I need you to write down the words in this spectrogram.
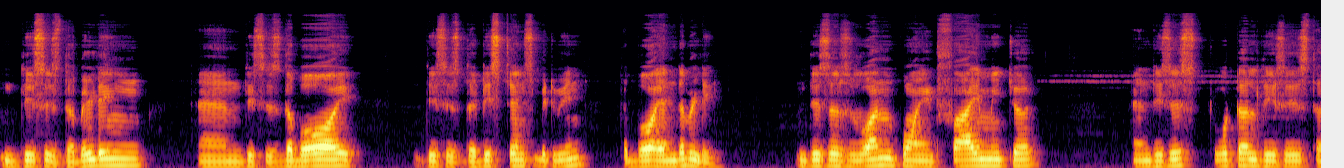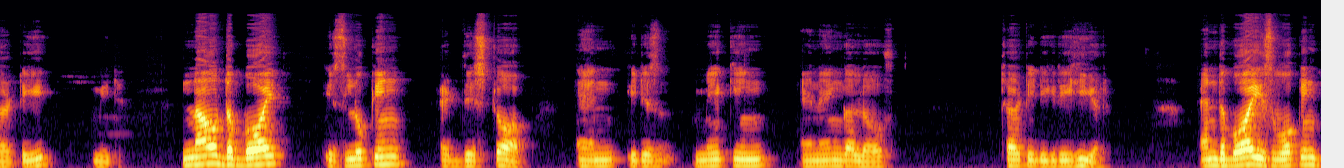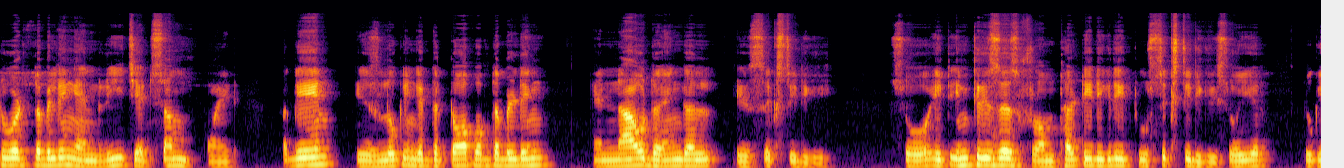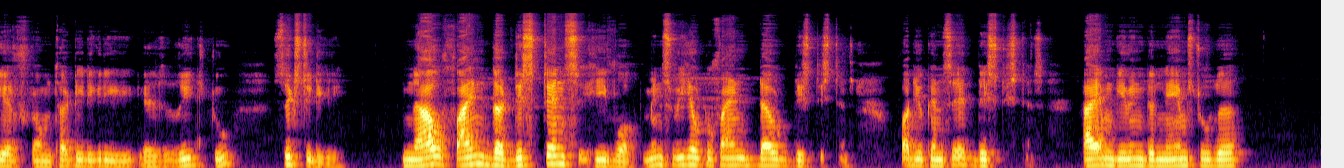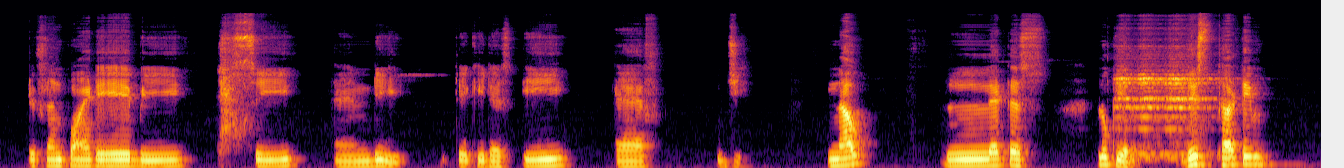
This is the building and this is the boy. This is the distance between the boy and the building. This is 1.5 meter and this is total this is 30 meter. Now the boy is looking at this top and it is making an angle of 30 degree here and the boy is walking towards the building and reach at some point again he is looking at the top of the building and now the angle is 60 degree. So it increases from 30 degree to 60 degree. So here look here from 30 degree is reached to 60 degree. Now find the distance he walked. Means we have to find out this distance. Or you can say this distance. I am giving the names to the different point a b C and D. Take it as E, F, G. Now let us look here. This 30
